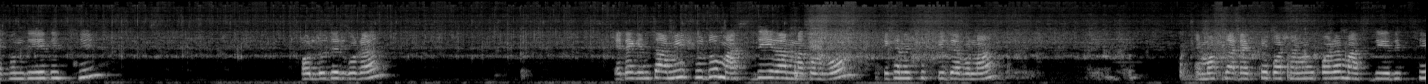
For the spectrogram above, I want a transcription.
এখন দিয়ে দিচ্ছি হলুদের গুঁড়া। এটা কিন্তু আমি শুধু মাছ দিয়ে রান্না করব, এখানে শুটকি দেব না। এই মশলাটা একটু কষানোর পরে মাছ দিয়ে দিচ্ছি।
